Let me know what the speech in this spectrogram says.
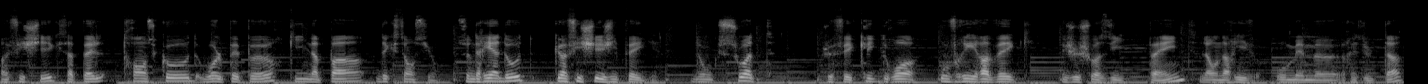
un fichier qui s'appelle transcode wallpaper qui n'a pas d'extension. Ce n'est rien d'autre qu'un fichier JPEG. Donc soit je fais clic droit, ouvrir avec et je choisis Paint. Là on arrive au même euh, résultat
